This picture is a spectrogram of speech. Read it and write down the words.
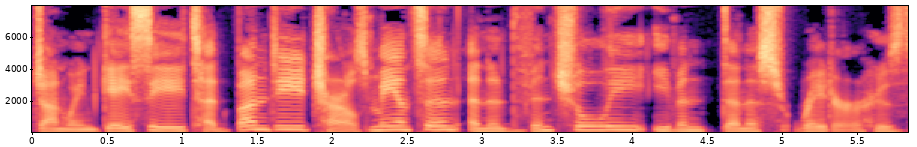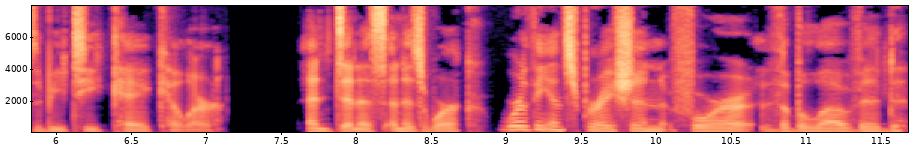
John Wayne Gacy, Ted Bundy, Charles Manson, and eventually even Dennis Rader, who's the BTK killer. And Dennis and his work were the inspiration for the beloved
